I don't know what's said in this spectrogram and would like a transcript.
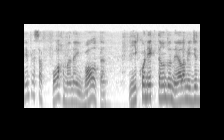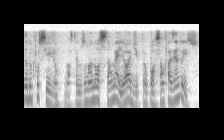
sempre essa forma né, em volta e conectando nela à medida do possível. Nós temos uma noção melhor de proporção fazendo isso.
